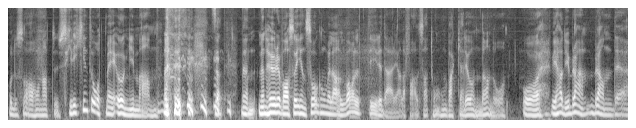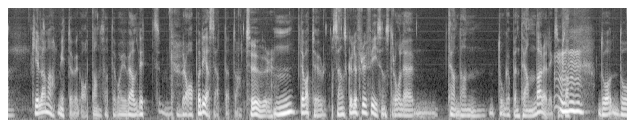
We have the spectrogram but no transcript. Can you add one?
Och då sa hon att skrik inte åt mig unge man. att, men, men hur det var så insåg hon väl allvaret i det där i alla fall. Så att hon, hon backade undan då. Och vi hade ju brand, brandkillarna mitt över gatan. Så det var ju väldigt bra på det sättet. Va? Tur. Mm, det var tur. Sen skulle fru Fisenstråle tända en, tog upp en tändare liksom. Så Mm. då, då,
